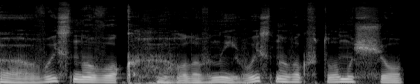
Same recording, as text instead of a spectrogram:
Е, Висновок, головний висновок в тому, що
